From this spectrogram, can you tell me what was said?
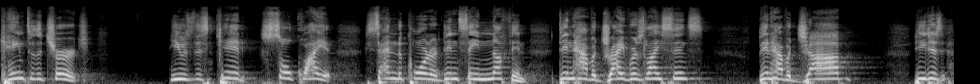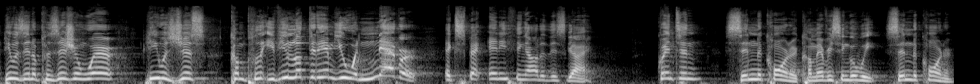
came to the church. He was this kid, so quiet, sat in the corner, didn't say nothing, didn't have a driver's license, didn't have a job. He just he was in a position where he was just complete. If you looked at him, you would never expect anything out of this guy. Quentin, sit in the corner, come every single week, sit in the corner.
